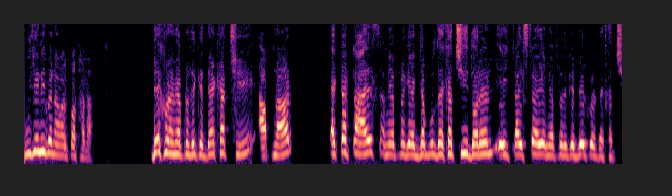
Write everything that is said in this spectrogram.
বুঝে নিবেন আমার কথাটা। দেখুন আমি আপনাদেরকে দেখাচ্ছি আপনার একটা টাইলস আমি আপনাকে এক্সাম্পল দেখাচ্ছি ধরেন এই টাইলসটাই আমি আপনাদেরকে বের করে দেখাচ্ছি।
